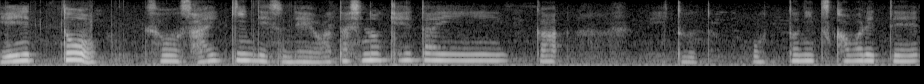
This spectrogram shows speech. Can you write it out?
えー、っとそう最近ですね私の携帯がえー、っと夫に使われて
